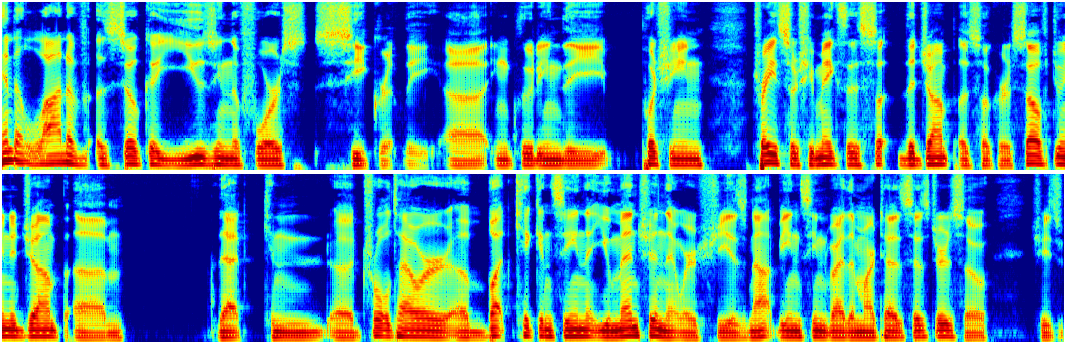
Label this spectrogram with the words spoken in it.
and a lot of Ahsoka using the Force secretly, uh, including the pushing Trace. So she makes this the jump. Ahsoka herself doing a jump. Um, that can uh, troll tower uh, butt kicking scene that you mentioned that where she is not being seen by the Martez sisters so she's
